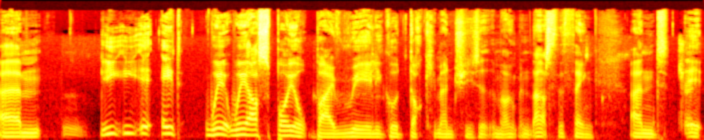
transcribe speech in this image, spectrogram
um, y- it. We we are spoilt by really good documentaries at the moment. That's the thing, and it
